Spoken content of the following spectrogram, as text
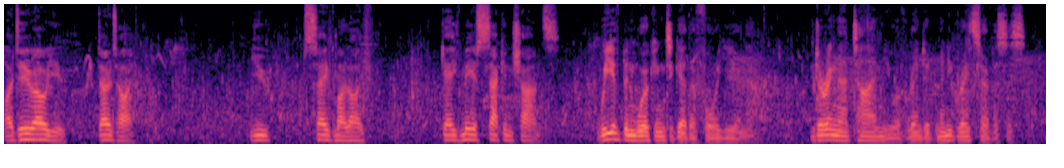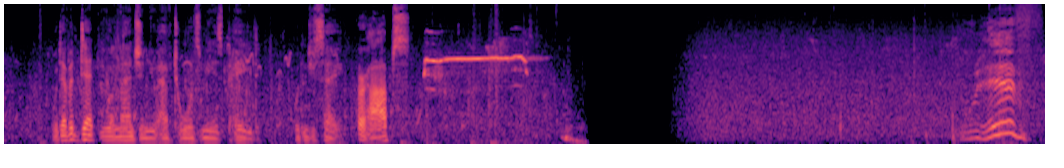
I do owe you, don't I? You saved my life. Gave me a second chance. We have been working together for a year now. During that time, you have rendered many great services. Whatever debt you imagine you have towards me is paid, wouldn't you say? Perhaps. You live!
